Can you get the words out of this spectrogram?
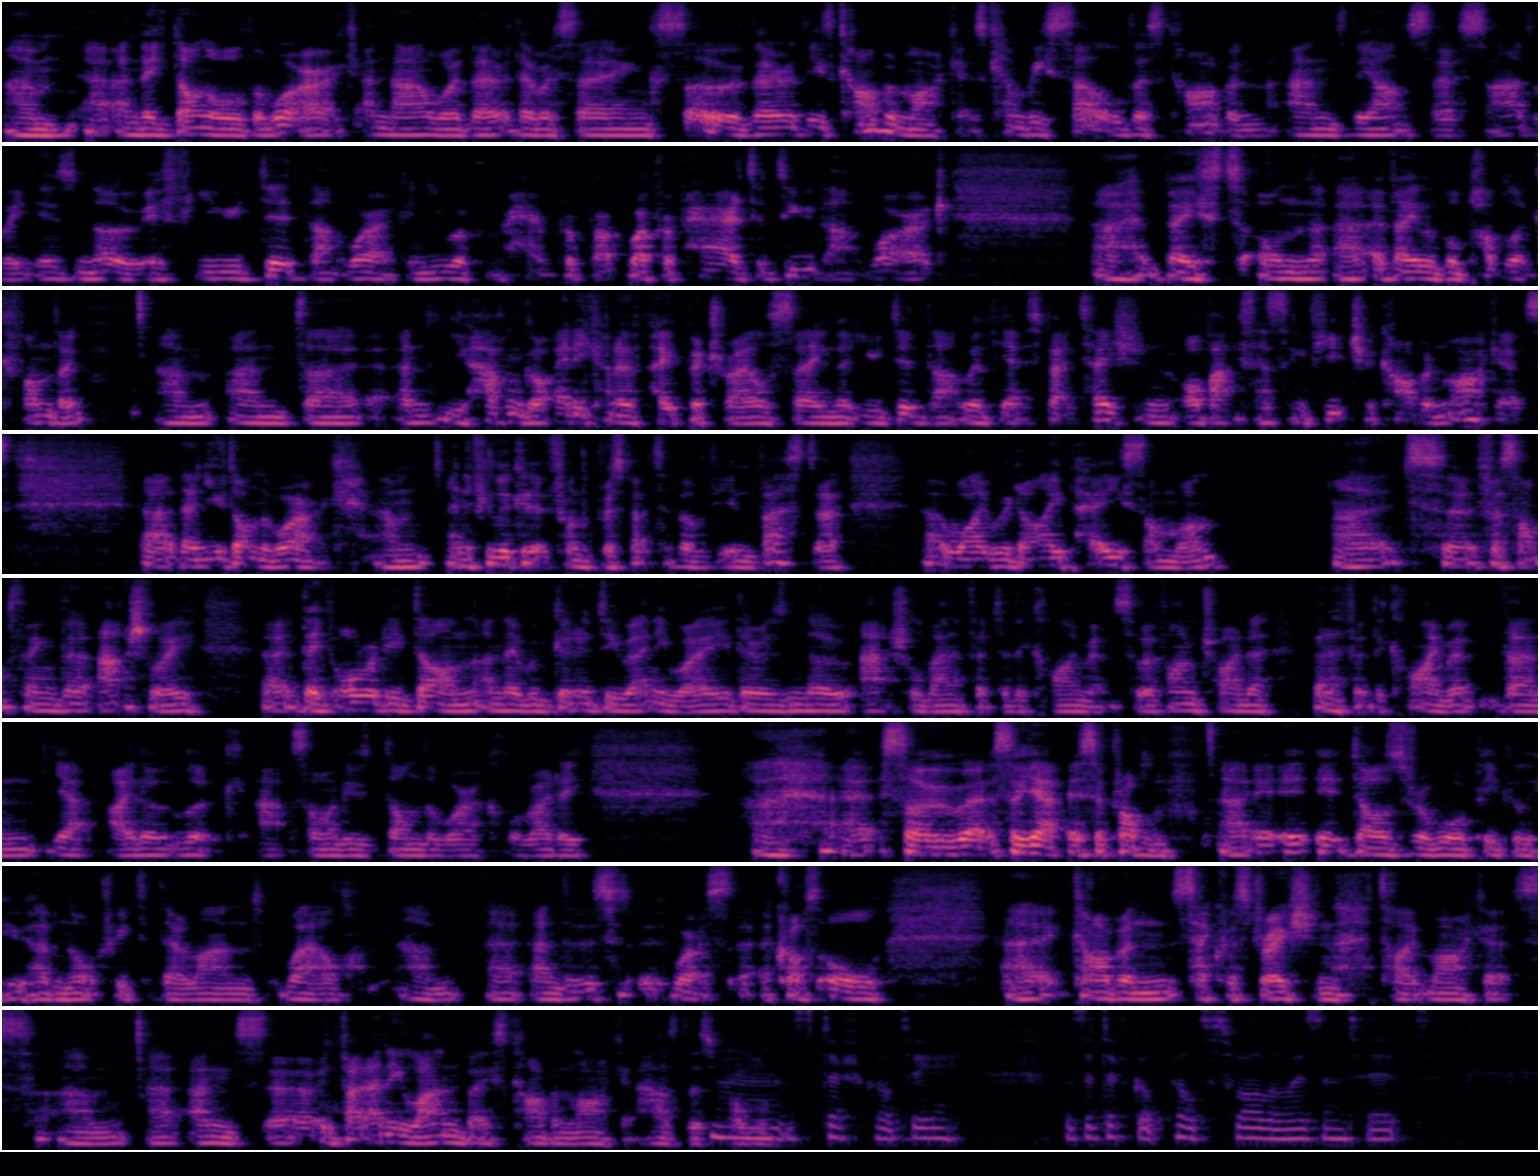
Um, and they've done all the work, and now they were saying, "So there are these carbon markets. Can we sell this carbon?" And the answer, sadly, is no. If you did that work and you were prepared, were prepared to do that work, uh, based on uh, available public funding, um, and uh, and you haven't got any kind of paper trail saying that you did that with the expectation of accessing future carbon markets. Uh, then you've done the work. Um, and if you look at it from the perspective of the investor, uh, why would I pay someone uh, to, for something that actually uh, they've already done and they were going to do anyway, there is no actual benefit to the climate. So if I'm trying to benefit the climate, then yeah, I don't look at someone who's done the work already. Uh, so, uh, so yeah, it's a problem. Uh, it, it, does reward people who have not treated their land well, um, uh, and this works across all uh, carbon sequestration type markets. Um, and in fact, any land-based carbon market has this problem. Mm, it's difficult to it's a difficult pill to swallow, isn't it?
